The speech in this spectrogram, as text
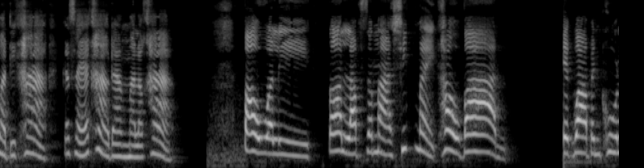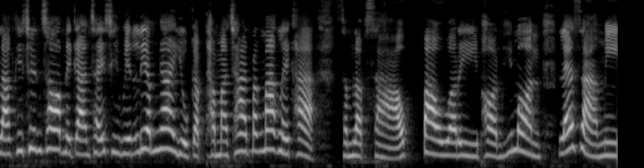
วัสดีค่ะ กระแสข่าวดังมาแล้วค่ะ เปาวลี ต้อนรับสมาชิกใหม่เข้าบ้าน เรียกว่าเป็นคู่รักที่ชื่นชอบในการใช้ชีวิตเรียบง่ายอยู่กับธรรมชาติมาก ๆ เลยค่ะสำหรับสาวเปาวรีพรพิมลและสามี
